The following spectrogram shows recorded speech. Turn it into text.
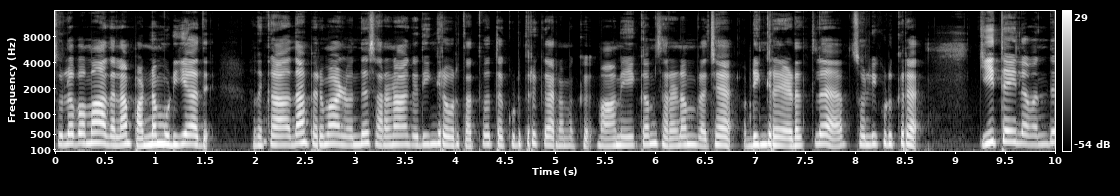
சுலபமாக அதெல்லாம் பண்ண முடியாது. அதுக்காக தான் பெருமாள் வந்து சரணாகதிங்கிற ஒரு தத்துவத்தை கொடுத்துருக்கார் நமக்கு. மாமேக்கம் சரணம் ரஜ அப்படிங்கிற இடத்துல சொல்லி கொடுக்குறார். கீதையில் வந்து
